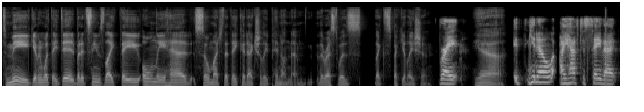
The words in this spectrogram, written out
to me given what they did. But it seems like they only had so much that they could actually pin on them. The rest was like speculation. Right. Yeah. It, you know, I have to say that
